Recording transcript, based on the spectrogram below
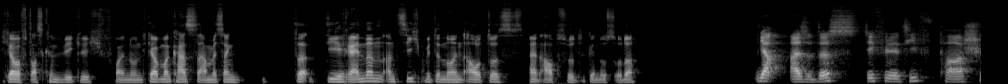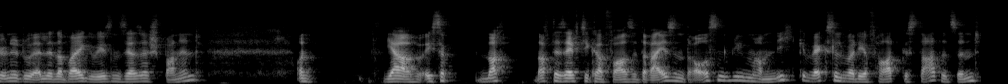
Ich glaube, auf das können wir wirklich freuen. Und ich glaube, man kann es einmal sagen, die Rennen an sich mit den neuen Autos ein absoluter Genuss, oder? Ja, also das definitiv ein paar schöne Duelle dabei gewesen, sehr, sehr spannend. Und ja, ich sag, nach, nach der Safety Car Phase drei sind draußen geblieben, haben nicht gewechselt, weil die auf hart gestartet sind,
